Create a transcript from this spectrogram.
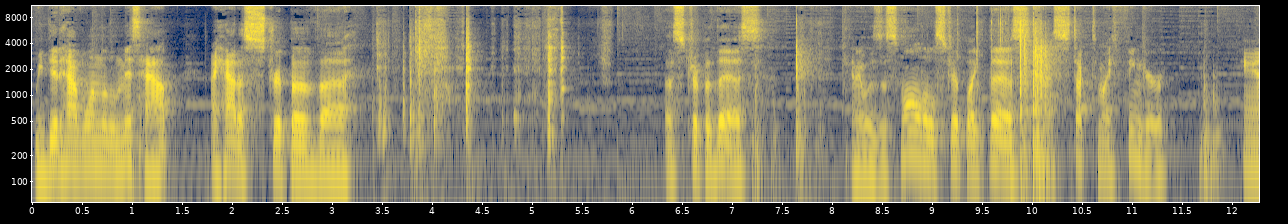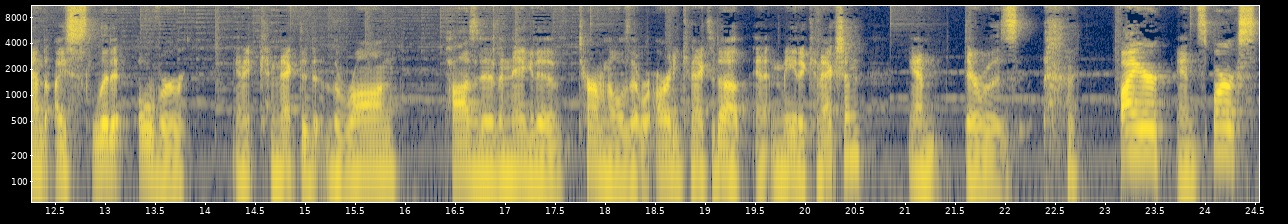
We did have one little mishap. I had a strip of uh, a strip of this, and it was a small little strip like this, and it stuck to my finger, and I slid it over, and it connected the wrong positive and negative terminals that were already connected up, and it made a connection, and there was fire and sparks,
